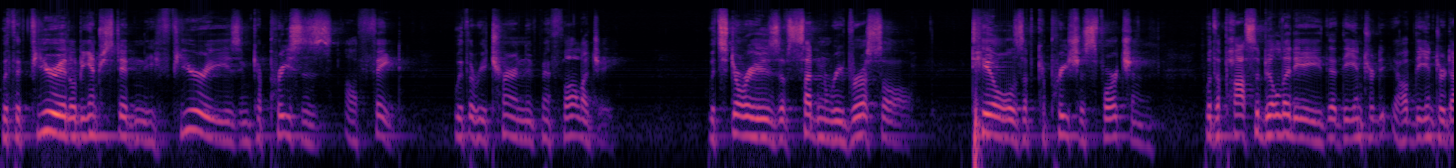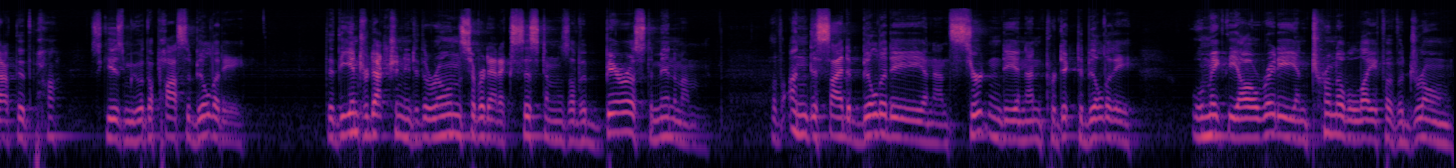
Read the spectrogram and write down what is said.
with the fury, it'll be interested in the furies and caprices of fate, with the return of mythology, with stories of sudden reversal, tales of capricious fortune, with the possibility that the of the introductive, excuse me, with the possibility that the introduction into their own cybernetic systems of a barest minimum of undecidability and uncertainty and unpredictability will make the already interminable life of a drone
